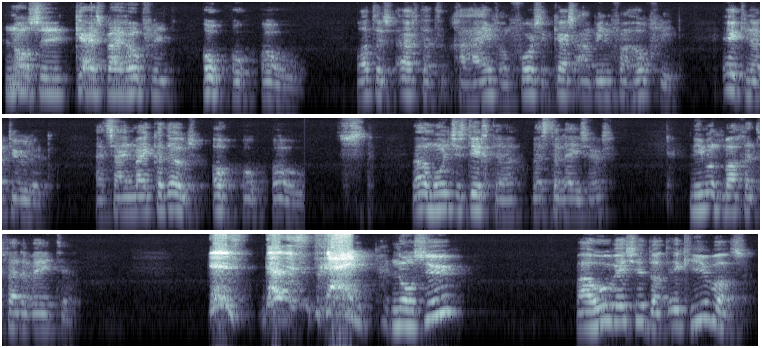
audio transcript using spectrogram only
Nossie, kerst bij Hoogvliet. Ho, ho, ho. Wat is echt het geheim van forse kerstaanbieding van Hoogvliet? Ik natuurlijk. Het zijn mijn cadeaus. Ho, ho, ho. Sst. Wel mondjes dicht, hè, beste lezers. Niemand mag het verder weten. Dus, dat is het geheim. Nossie? Maar hoe wist je dat ik hier was?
